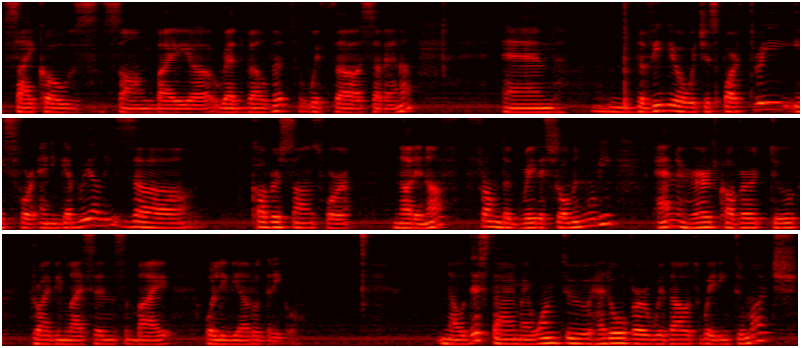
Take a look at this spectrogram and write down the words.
Psycho's song by uh, Red Velvet with uh, Savannah. And the video, which is part three, is for Any Gabrielly's uh, cover songs for Not Enough from the Greatest Showman movie and her cover to Driving License by Olivia Rodrigo. Now, this time I want to head over without waiting too much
